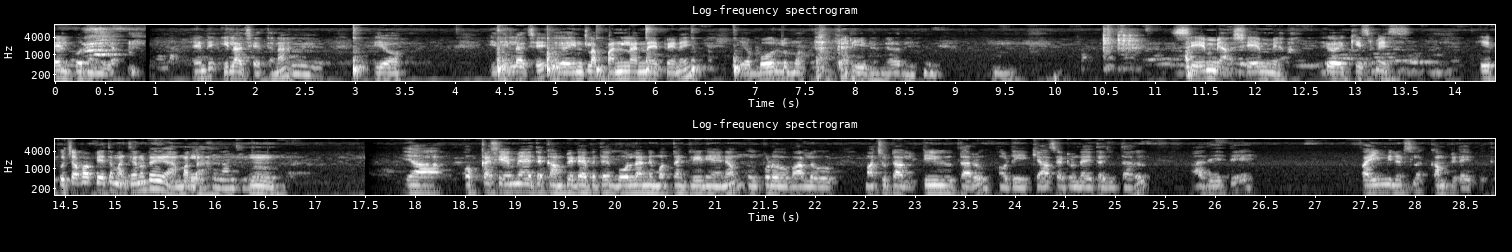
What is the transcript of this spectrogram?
వెళ్ళిపోతాం ఇక. ఏంటి? ఇలా చేతనా? అయ్యో ఇది ఇలా చే ఇక ఇంట్లో పనులు అన్నీ అయిపోయినాయి. ఇక బోళ్ళు మొత్తం కడిగినాయి అది. సేమ్యా సేమ్యా. ఇగో కిస్మిస్. ఈ పుచ్చపప్పు అయితే మంచిగానే ఉంటుంది కదా మళ్ళా. ఇక ఒక్క సేమ్యా అయితే కంప్లీట్ అయిపోతే బౌల్ అన్ని మొత్తం క్లీన్ అయినాం. ఇప్పుడు వాళ్ళు మా చుట్టాలు టీవీ చూస్తారు ఒకటి క్యాసెట్ ఉండి అయితే చూస్తారు అదైతే ఫైవ్ మినిట్స్లో కంప్లీట్ అయిపోతుంది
